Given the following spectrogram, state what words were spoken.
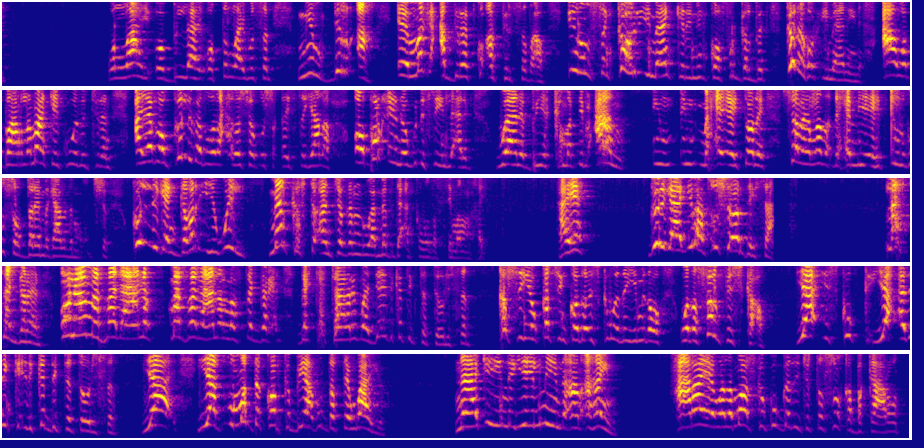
wallaahi oo bilaahi oo tallaahi musan nin dir ah ee magaca direed ku abtirsada ah. Inuusan ka hor imaan karinin koonfur galbeed kana hor imaanayna caawa baarlamaankay ku wada jiraan ayagoo kulligood wada xadashood u shaqaystayaal ah oo bar ay noogu dhisayin la arag waana biyo kama dhibcaan. In maxay ay toonay shabeellada dhexe miyay ahayd in lagu soo daray magaalada muqdisho. Kulligeen gabar iyo wiil meel kastoo aan joogan waa mabda aan ka wada simannahay haye? Gurigaagii baad u ordaysaa lafta garan una ma fadaano lafta garan dictatori waa deeda ka dictatorisan qashinyo qashinkooda oo isku wada yimid oo wada salfishka ah. Yaa isku yaa adinka idinka dictatorisan yaa yaad ummadda koobka biyaad u darteen waayo. Naagihiina iyo ilmihiina aan ahayn. Xaaraaya wada mooska ku gadi jirta suuqa bakaarood.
